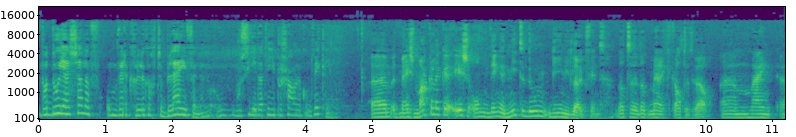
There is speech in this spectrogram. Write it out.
wat doe jij zelf om werkgelukkig te blijven? En hoe, hoe zie je dat in je persoonlijke ontwikkeling? Um, het meest makkelijke is om dingen niet te doen die je niet leuk vindt. Dat, uh, dat merk ik altijd wel. Um, mijn uh,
